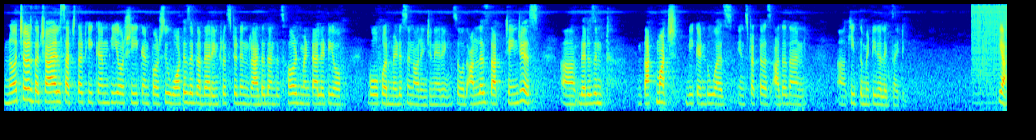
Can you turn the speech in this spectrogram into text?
nurture the child such that he can he or she can pursue what is it that they are interested in rather than this herd mentality of go for medicine or engineering. So, unless that changes, uh, there isn't that much we can do as instructors other than uh, keep the material exciting. Yeah,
